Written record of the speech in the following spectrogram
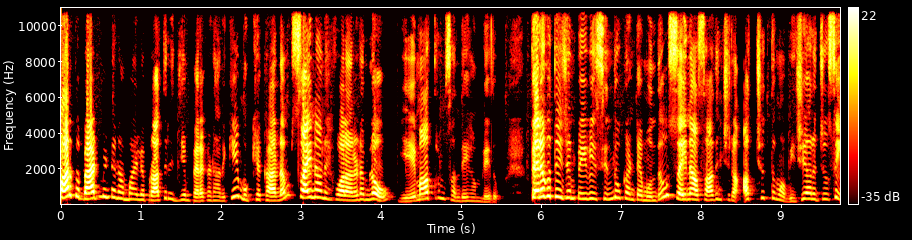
భారత బ్యాడ్మింటన్ అమ్మాయిల ప్రాతినిధ్యం పెరగడానికి ముఖ్య కారణం సైనా నెహ్వాల్ అనడంలో ఏమాత్రం సందేహం లేదు. తెలుగు తేజం పివి సింధు కంటే ముందు సైనా సాధించిన అత్యుత్తమ విజయాలు చూసి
